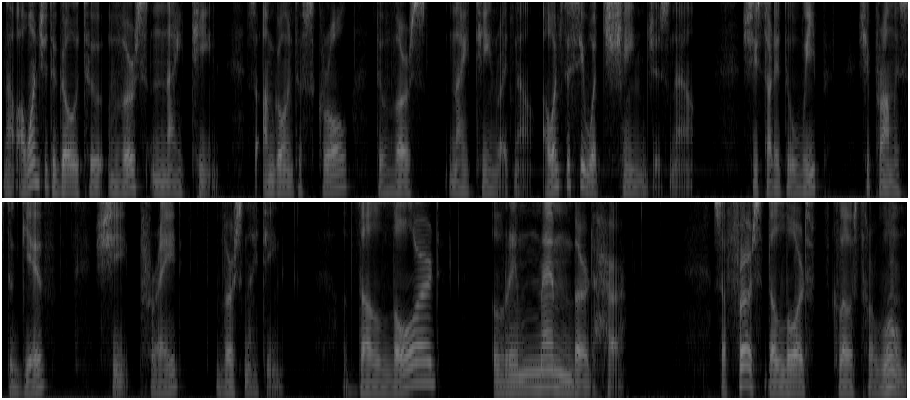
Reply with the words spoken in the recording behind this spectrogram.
Now I want you to go to verse 19. So I'm going to scroll to verse 19 right now. I want you to see what changes now. She started to weep. She promised to give. She prayed. Verse 19. The Lord remembered her. So first the Lord closed her womb.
